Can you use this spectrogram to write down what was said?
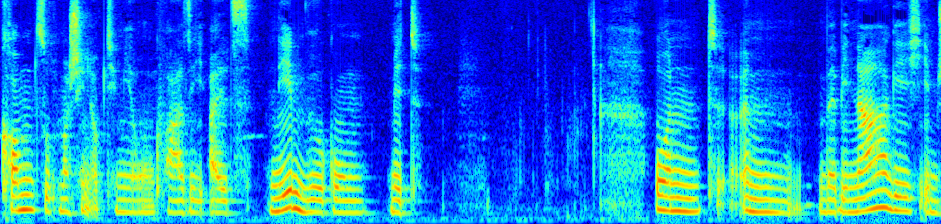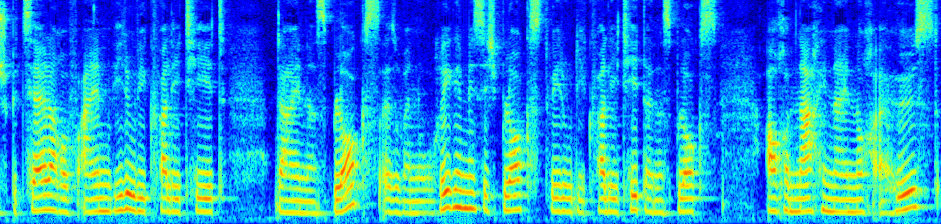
kommt Suchmaschinenoptimierung quasi als Nebenwirkung mit. Und im Webinar gehe ich eben speziell darauf ein, wie du die Qualität deines Blogs, also wenn du regelmäßig blogst, wie du die Qualität deines Blogs auch im Nachhinein noch erhöhst,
